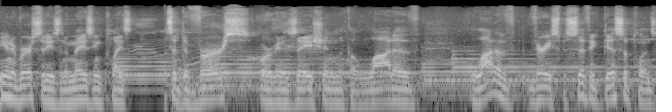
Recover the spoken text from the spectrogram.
University is an amazing place. It's a diverse organization with a lot of, a lot of very specific disciplines.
